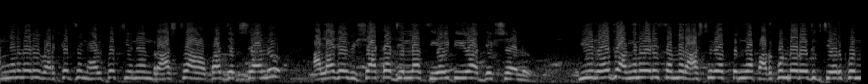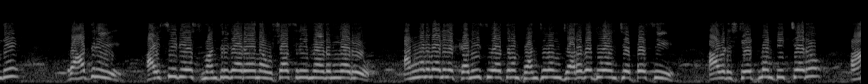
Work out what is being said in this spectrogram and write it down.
Anganwadi workers and helpers union రాష్ట్ర ఉపాధ్యక్షురాలు అలాగే విశాఖ జిల్లా సిఐటియు అధ్యక్షురాలు. ఈ రోజు అంగన్వాడీ సమ్మె రాష్ట్ర వ్యాప్తంగా పదకొండో రోజుకు చేరుకుంది. రాత్రి ఐసిడిఎస్ మంత్రి గారైన ఉషాశ్రీ మేడం గారు అంగన్వాడీల కనీస వేతనం పెంచడం జరగదు అని చెప్పేసి ఆవిడ స్టేట్మెంట్ ఇచ్చారు. ఆ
